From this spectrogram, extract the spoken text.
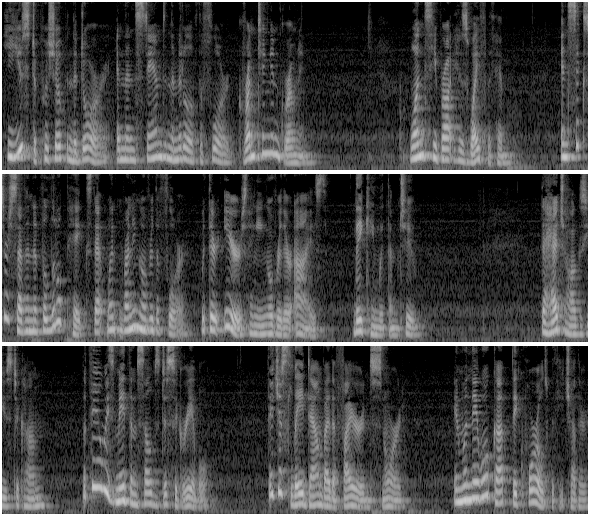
He used to push open the door and then stand in the middle of the floor, grunting and groaning. Once he brought his wife with him, and six or seven of the little pigs that went running over the floor, with their ears hanging over their eyes. They came with them too. The hedgehogs used to come, but they always made themselves disagreeable. They just laid down by the fire and snored, and when they woke up, they quarreled with each other.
